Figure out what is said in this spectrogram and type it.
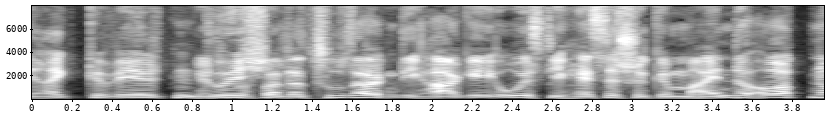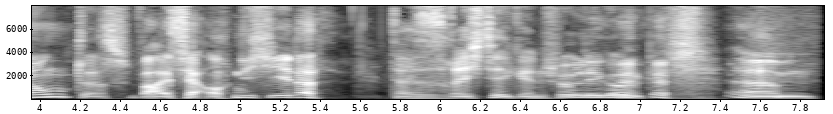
direkt gewählten Jetzt durch. Muss man dazu sagen, die HGO ist die hessische Gemeindeordnung. Das weiß ja auch nicht jeder. Das ist richtig, Entschuldigung. ähm,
